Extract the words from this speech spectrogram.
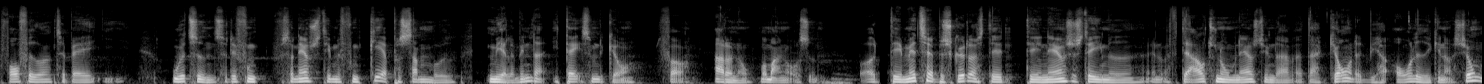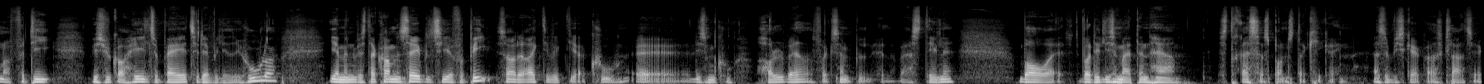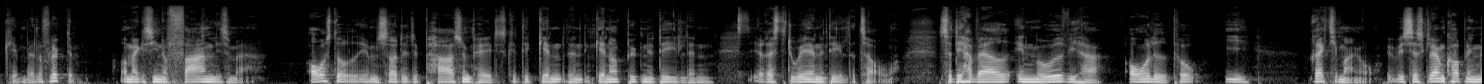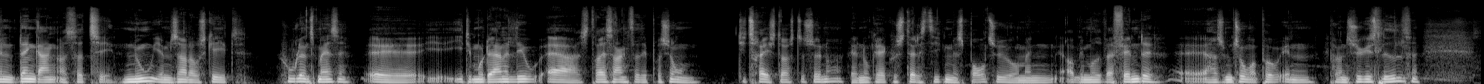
forfædre tilbage i urtiden. Så, det fun- så nervesystemet fungerer på samme måde, mere eller mindre i dag, som det gjorde for, I don't know, hvor mange år siden og det er med til at beskytte os. Det, det er nervesystemet, det autonome nervesystem, der, der har gjort, at vi har overlevet generationer, fordi hvis vi går helt tilbage til, da vi levede i huler, jamen hvis der kom en sabeltiger forbi, så er det rigtig vigtigt at kunne, øh, ligesom kunne holde vejret for eksempel, eller være stille, hvor, øh, hvor det ligesom er den her stressrespons, der kigger ind. Altså vi skal gøre os klar til at kæmpe eller flygte. Og man kan sige, når faren ligesom er overstået, jamen så er det det parasympatiske, det gen, den genopbyggende del, den restituerende del, der tager over. Så det har været en måde, vi har overlevet på i rigtig mange år. Hvis jeg skal lave en kobling mellem dengang og så til nu, jamen så er der jo sket hulens masse. Øh, I det moderne liv er stress, angst og depression de tre største syndere. Øh, nu kan jeg ikke huske statistikken med sportsøver, men op imod hver femte øh, har symptomer på en, på en psykisk lidelse.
